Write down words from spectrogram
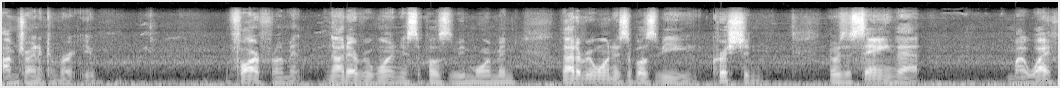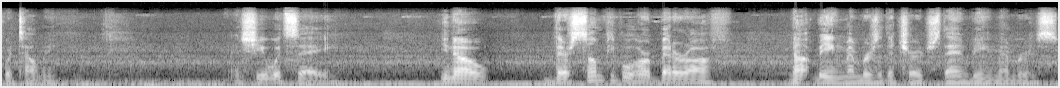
I'm trying to convert you. Far from it. Not everyone is supposed to be Mormon. Not everyone is supposed to be Christian. There was a saying that my wife would tell me. And she would say, You know, there's some people who are better off not being members of the church than being members.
